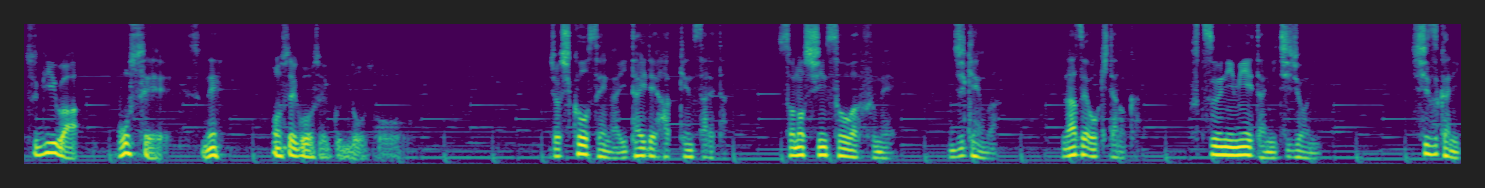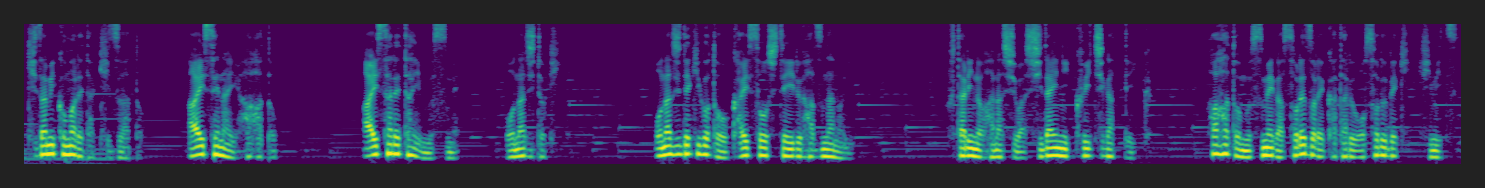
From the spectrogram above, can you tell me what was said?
次は母性ですね。音声合成くんどうぞ。女子高生が遺体で発見されたその真相は不明事件はなぜ起きたのか普通に見えた日常に静かに刻み込まれた傷跡愛せない母と愛されたい娘同じ時同じ出来事を回想しているはずなのに二人の話は次第に食い違っていく。母と娘がそれぞれ語る恐るべき秘密。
